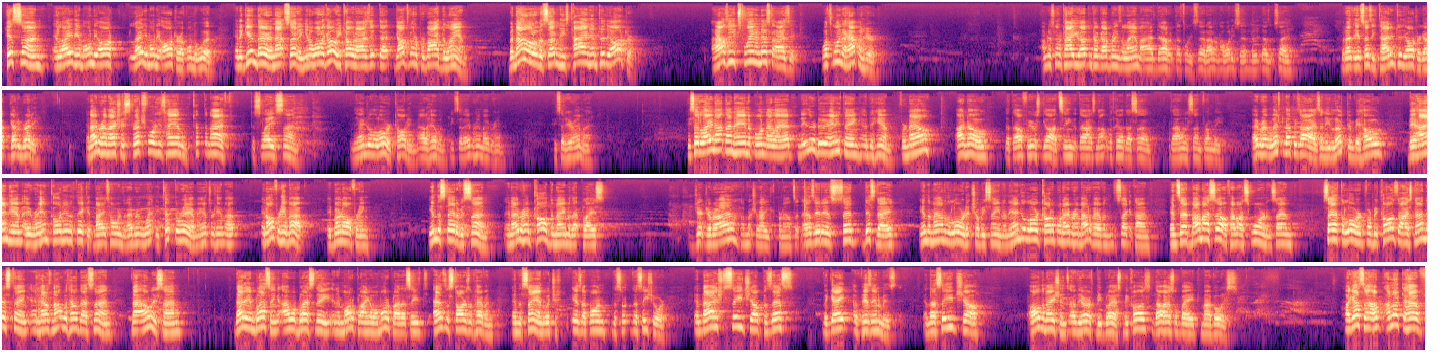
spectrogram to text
his son, and laid him on the, altar. laid him on the altar upon the wood. And again, there in that setting, you know, a while ago he told Isaac that God's going to provide the lamb. But now all of a sudden he's tying him to the altar. How's he explaining this to Isaac? What's going to happen here? I'm just going to tie you up until God brings the lamb. I doubt it. That's what he said. I don't know what he said, but it doesn't say. But it says he tied him to the altar, got, got him ready. And Abraham actually stretched forth his hand and took the knife to slay his son. And the angel of the Lord caught him out of heaven. He said, Abraham, Abraham. He said, Here am I. He said, Lay not thine hand upon thy lad, neither do anything unto him. For now I know that thou fearest God, seeing that thou hast not withheld thy son, thy only son, from me. Abraham lifted up his eyes, and he looked, and behold, behind him a ram caught in a thicket by his horns. And Abraham went, and he took the ram, answered him up, and offered him up a burnt offering in the stead of his son. And Abraham called the name of that place Jeriah, I'm not sure how you pronounce it, as it is said this day, in the mount of the Lord it shall be seen. And the angel of the Lord called upon Abraham out of heaven the second time, and said, By myself have I sworn, and saying, saith the Lord, For because thou hast done this thing, and hast not withheld thy son, thy only son, that in blessing I will bless thee, and in multiplying I will multiply thy seed as the stars of heaven, and the sand which is upon the, the seashore. And thy seed shall possess the gate of his enemies, and thy seed shall all the nations of the earth be blessed, because thou hast obeyed my voice. I guess I, would like to have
